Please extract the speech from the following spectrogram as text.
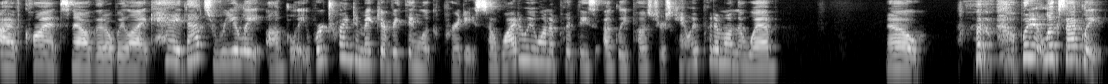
I have clients now that'll be like, hey, that's really ugly. We're trying to make everything look pretty. So why do we want to put these ugly posters? Can't we put them on the web? No. but it looks ugly.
